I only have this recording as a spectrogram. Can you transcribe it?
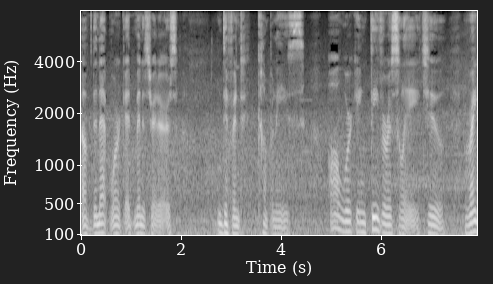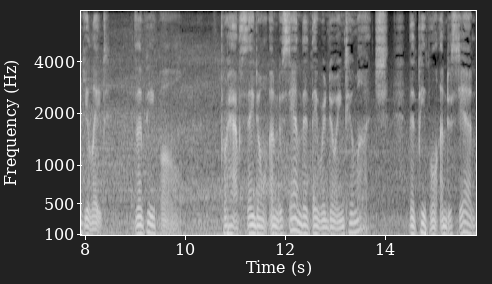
of the network administrators, different companies, all working feverishly to regulate the people Perhaps they don't understand that they were doing too much. That people understand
